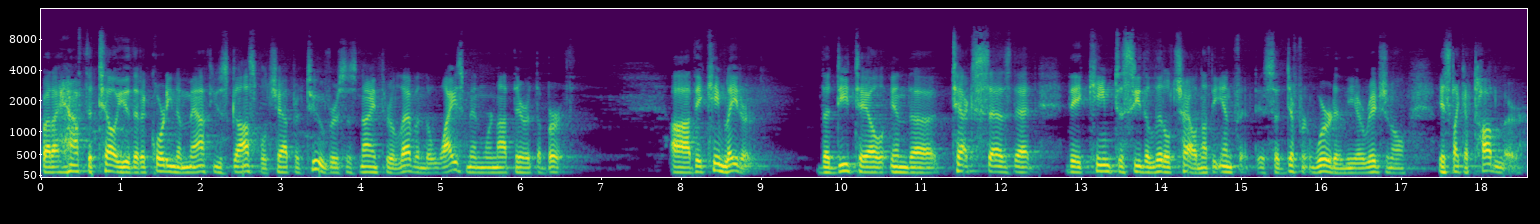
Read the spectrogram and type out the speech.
But I have to tell you that according to Matthew's Gospel, chapter 2, verses 9 through 11, the wise men were not there at the birth. Uh, they came later. The detail in the text says that they came to see the little child, not the infant. It's a different word in the original. It's like a toddler.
